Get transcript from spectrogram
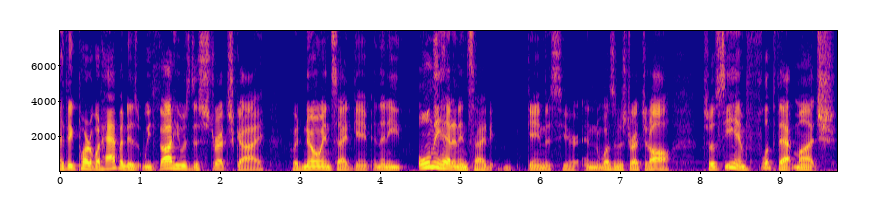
I think part of what happened is we thought he was this stretch guy who had no inside game, and then he only had an inside game this year and wasn't a stretch at all. So to see him flip that much,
